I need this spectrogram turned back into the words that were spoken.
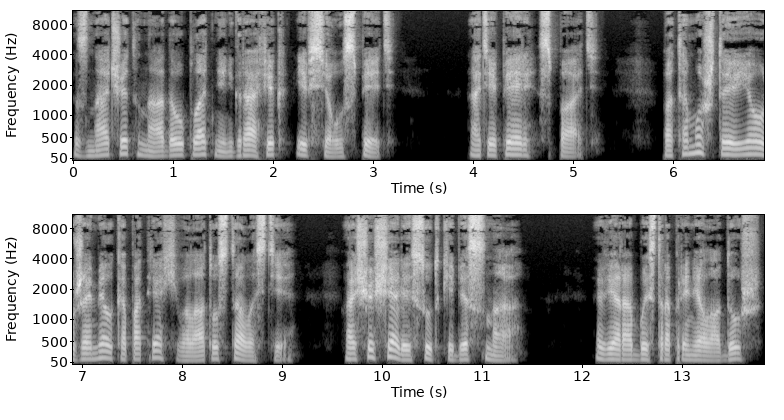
Значит, надо уплотнить график и все успеть. А теперь спать потому что ее уже мелко потряхивало от усталости. Ощущали сутки без сна. Вера быстро приняла душ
